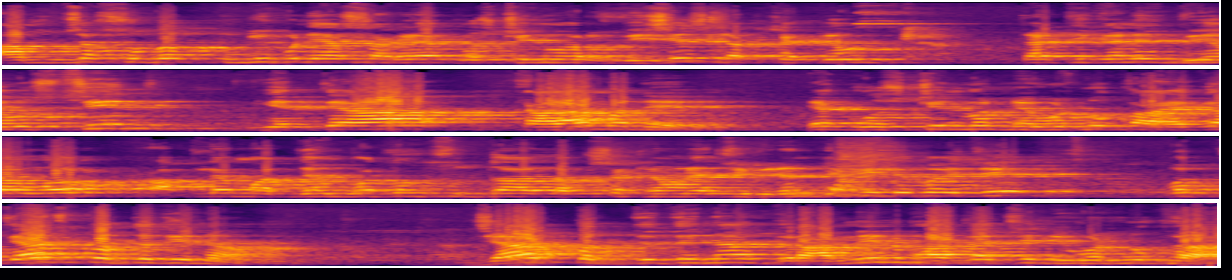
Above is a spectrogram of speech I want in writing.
आमच्यासोबत तुम्ही पण या सगळ्या गोष्टींवर विशेष लक्ष ठेवून त्या ठिकाणी व्यवस्थित येत्या काळामध्ये या गोष्टींवर निवडणूक आयोगावर आपल्या माध्यमातून सुद्धा लक्ष ठेवण्याची विनंती केली पाहिजे व त्याच पद्धतीनं ज्या पद्धतीनं ग्रामीण भागाची निवडणुका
